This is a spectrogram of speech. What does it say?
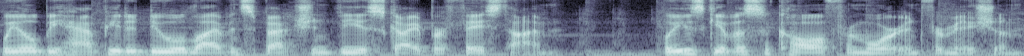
we will be happy to do a live inspection via Skype or FaceTime. Please give us a call for more information.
